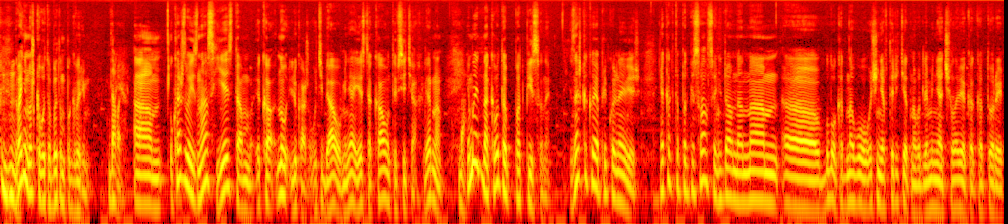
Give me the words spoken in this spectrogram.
Давай немножко вот об этом поговорим. Давай. Ам, у каждого из нас есть там, эка- ну, или у каждого, у тебя, у меня есть аккаунты в сетях, верно? Да. И мы на кого-то подписаны. И знаешь, какая прикольная вещь? Я как-то подписался недавно на э, блог одного очень авторитетного для меня человека, который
